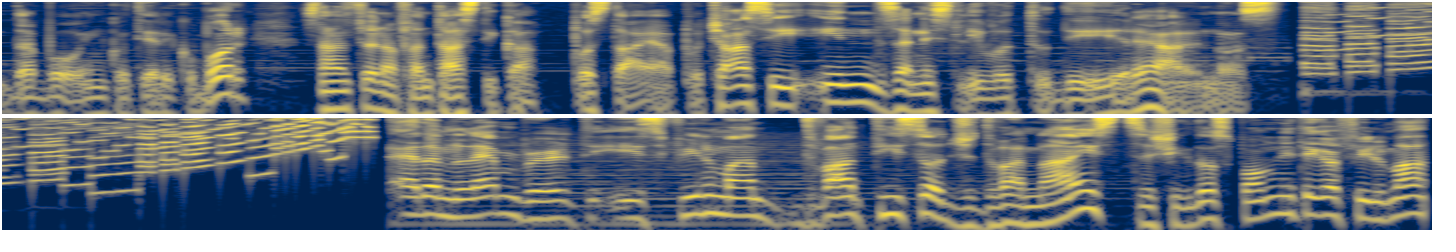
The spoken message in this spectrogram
da bo. In kot je rekel Bor, znanstvena fantastika postaja počasi in zanesljivo tudi realnost. Adam Lambert iz filma 2012, se še kdo spomni tega filma?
